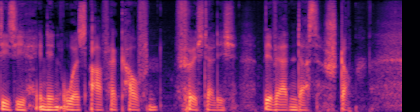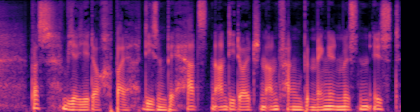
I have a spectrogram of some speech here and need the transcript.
die Sie in den USA verkaufen. Fürchterlich. Wir werden das stoppen. Was wir jedoch bei diesem beherzten antideutschen Anfang bemängeln müssen, ist,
